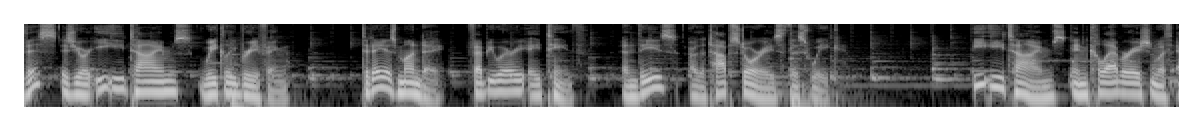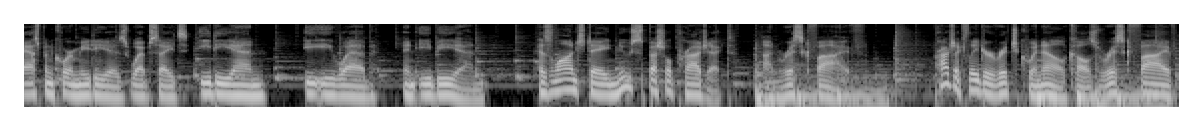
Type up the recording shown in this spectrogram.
This is your EE Times weekly briefing. Today is Monday, February 18th, and these are the top stories this week. EE Times, in collaboration with AspenCore Media's websites EDN, EEWeb, and EBN, has launched a new special project on RISC-V. Project leader Rich Quinnell calls RISC-V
